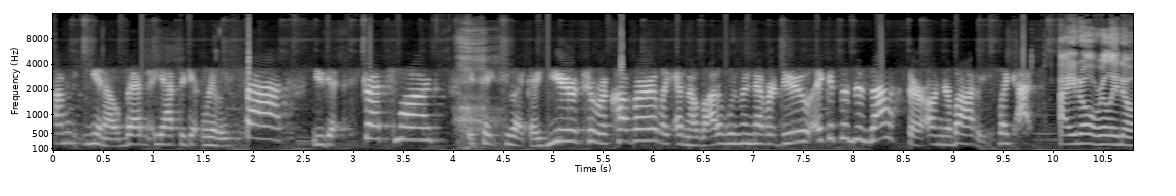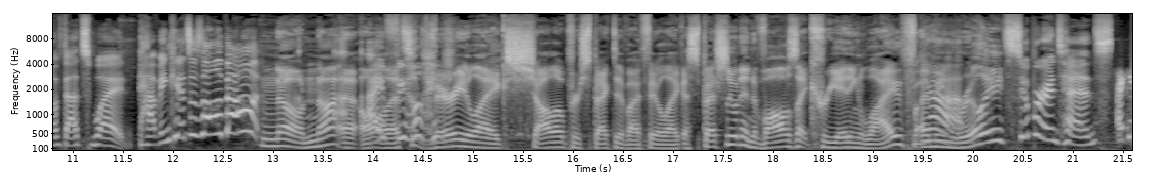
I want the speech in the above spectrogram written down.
Um, you know, then you have to get really fat. You get stretch marks. It takes you like a year to recover. Like, and a lot of women never do. Like, it's a disaster on your body. Like, I, I don't really know if that's what having kids is all about. No, not at all. I That's a feel like- very like shallow perspective. I feel like, especially when it involves like creating life. I mean, really? Super intense. I can't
